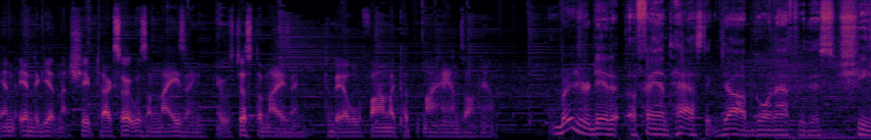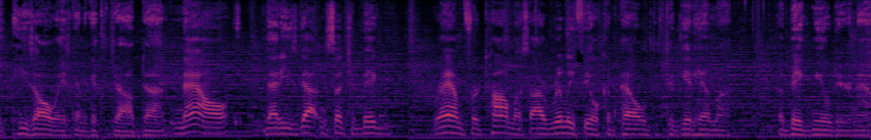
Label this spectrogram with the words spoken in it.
in, into getting that sheep tag, so it was amazing. It was just amazing to be able to finally put my hands on him. Bridger did a fantastic job going after this sheep. He's always going to get the job done. Now that he's gotten such a big ram for Thomas, I really feel compelled to get him a, a big mule deer now.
